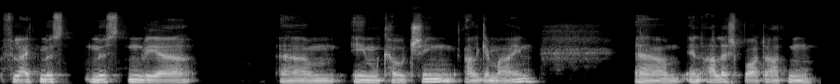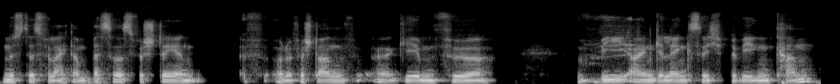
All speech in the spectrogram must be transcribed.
vielleicht müsst, müssten wir ähm, im Coaching allgemein ähm, in alle Sportarten müsste es vielleicht ein besseres Verstehen oder Verstand äh, geben für wie ein Gelenk sich bewegen kann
